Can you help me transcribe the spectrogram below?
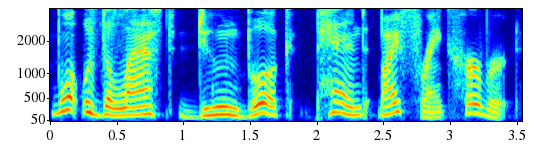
What was the last Dune book penned by Frank Herbert?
